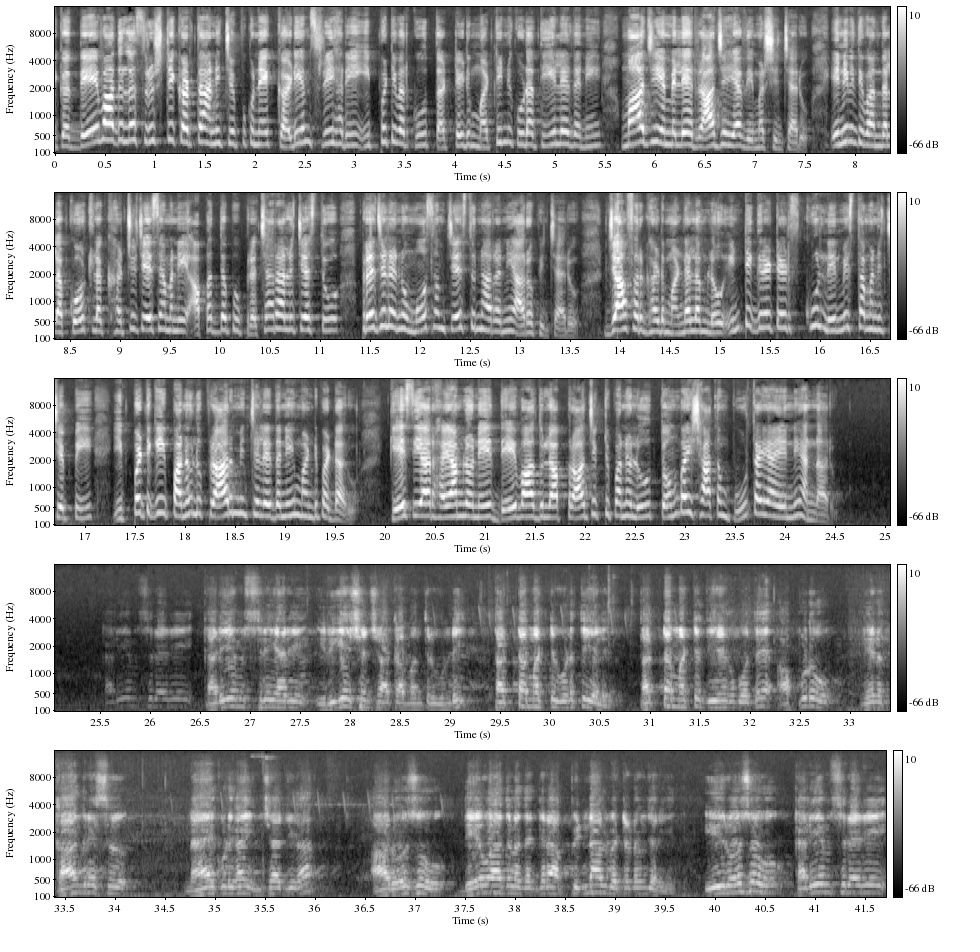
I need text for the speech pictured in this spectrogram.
ఇక దేవాదుల సృష్టికర్త అని చెప్పుకునే కడియం శ్రీహరి ఇప్పటి వరకు తట్టెడు మట్టిని కూడా తీయలేదని మాజీ ఎమ్మెల్యే రాజయ్య విమర్శించారు. ఎనిమిది వందల కోట్ల ఖర్చు చేశామని అబద్ధపు ప్రచారాలు చేస్తూ ప్రజలను మోసం చేస్తున్నారని ఆరోపించారు. జాఫర్గఢ్ మండలంలో ఇంటిగ్రేటెడ్ స్కూల్ నిర్మిస్తామని చెప్పి ఇప్పటికీ పనులు ప్రారంభించలేదని మండిపడ్డారు. కేసీఆర్ హయాంలోనే దేవాదుల ప్రాజెక్టు పనులు తొంభై శాతం పూర్తయ్యాయని అన్నారు. కడియం శ్రీ గారి ఇరిగేషన్ శాఖ మంత్రి ఉండి తట్టమట్టి కూడా తీయలేదు. తట్టమట్టి తీయకపోతే అప్పుడు నేను కాంగ్రెస్ నాయకుడిగా ఇన్ఛార్జిగా ఆ రోజు దేవాదుల దగ్గర పిండాలు పెట్టడం జరిగింది. ఈ రోజు కడియం శ్రీ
